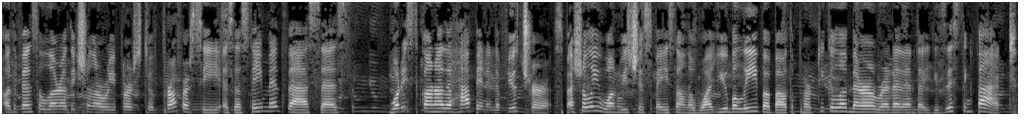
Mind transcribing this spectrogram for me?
Advanced Learner Dictionary refers to prophecy as a statement that says what is gonna happen in the future, especially one which is based on what you believe about a particular matter rather than the existing fact.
